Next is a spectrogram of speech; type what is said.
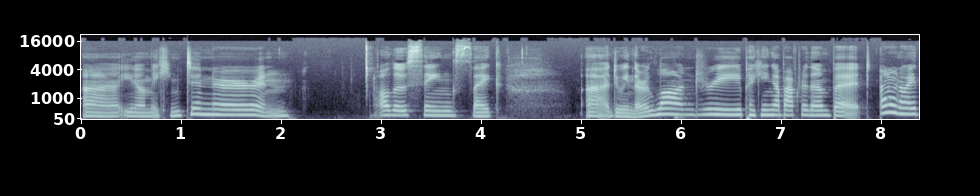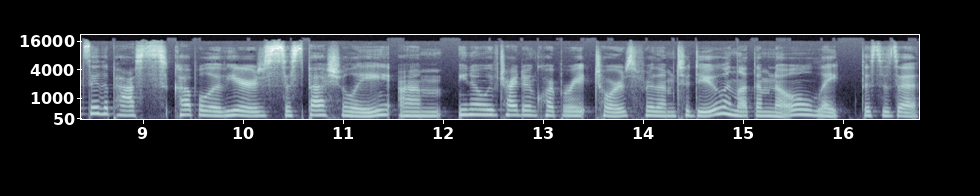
uh, you know, making dinner and all those things like uh, doing their laundry, picking up after them. But I don't know, I'd say the past couple of years, especially, um, you know, we've tried to incorporate chores for them to do and let them know like this is a,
